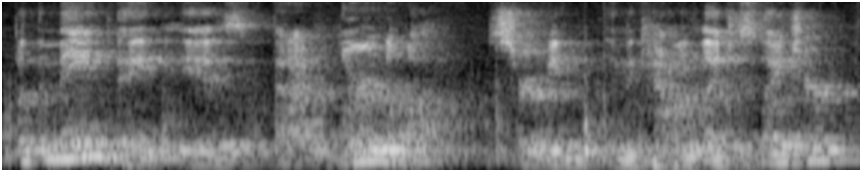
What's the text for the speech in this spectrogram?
But the main thing is that I've learned a lot serving in the county legislature.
